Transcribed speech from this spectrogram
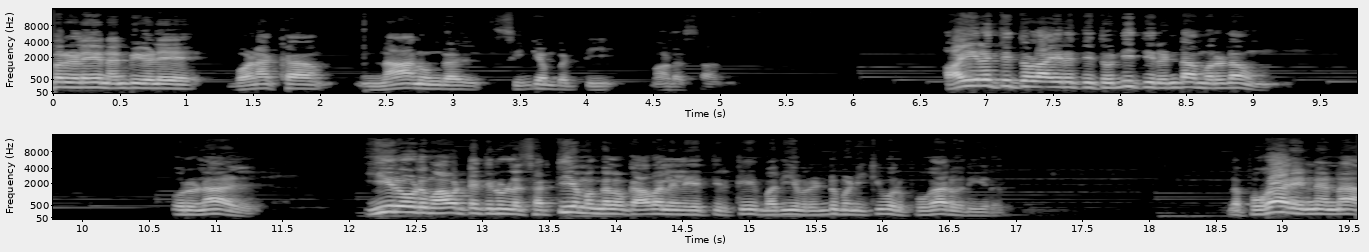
நண்பர்களே நண்பிகளே வணக்கம். நான் உங்கள் சிங்கம்பட்டி மாடசாமி. ஆயிரத்தி தொள்ளாயிரத்தி தொண்ணூத்தி ரெண்டாம் வருடம் ஒரு நாள் ஈரோடு மாவட்டத்தில் உள்ள சத்தியமங்கலம் காவல் நிலையத்திற்கு மதியம் ரெண்டு மணிக்கு ஒரு புகார் வருகிறது. இந்த புகார் என்னன்னா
